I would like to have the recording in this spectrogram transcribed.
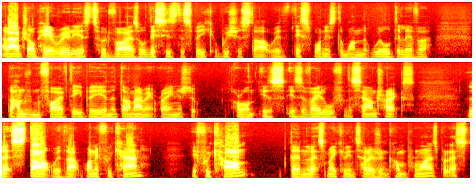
And our job here really is to advise, well, this is the speaker we should start with. This one is the one that will deliver the 105 dB and the dynamic range that on, is, is available for the soundtracks. Let's start with that one if we can. If we can't, then let's make an intelligent compromise, but let's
